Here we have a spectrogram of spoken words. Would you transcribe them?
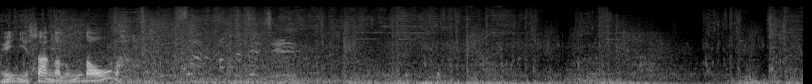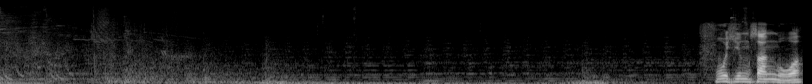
给你上个龙刀吧。复兴三国。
